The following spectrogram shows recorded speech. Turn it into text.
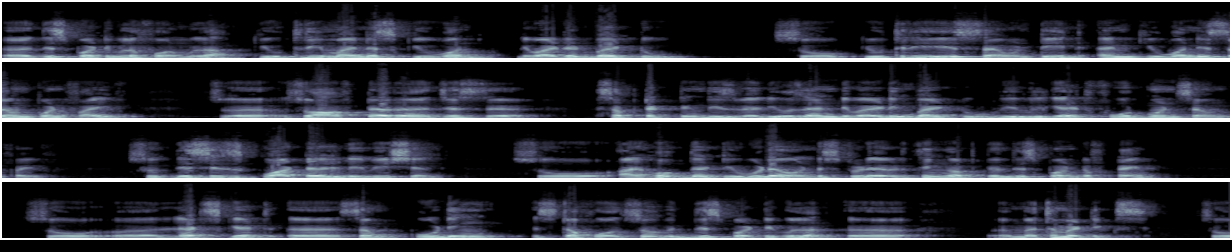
uh, this particular formula q3 minus q1 divided by 2 so q3 is 17 and q1 is 7.5 so, uh, so after just subtracting these values and dividing by 2 we will get 4.75 so this is quartile deviation. So i hope that you would have understood everything up till this point of time. So uh, let's get uh, some coding stuff also with this particular uh, mathematics. So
